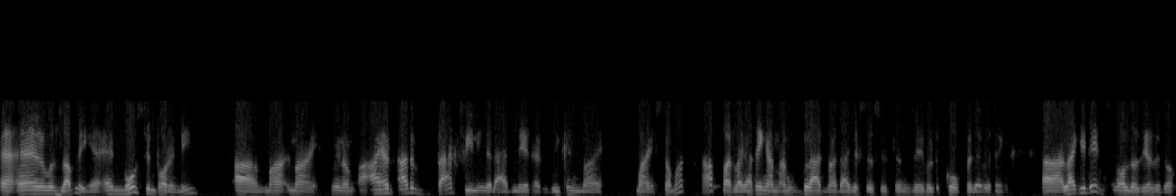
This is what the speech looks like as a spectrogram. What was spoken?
and, and it was lovely. And most importantly, uh, my my you know I had I had a bad feeling that Adelaide had weakened my my stomach up, but like I think I'm I'm glad my digestive system is able to cope with everything uh, like it did all those years ago.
